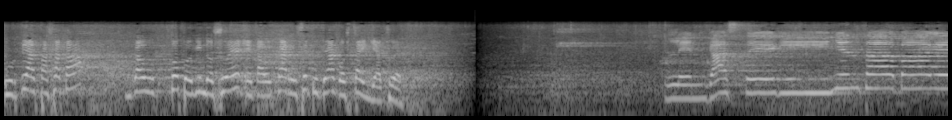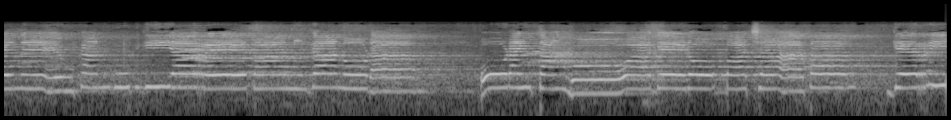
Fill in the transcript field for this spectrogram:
Urteak pasata, gaur topo egin dozue eta elkar ezekuteak ostain jatzue. Lehen gazte ginen ta bagen eukan guk giarretan ganora, orain tangoa gero batxata, gerriak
